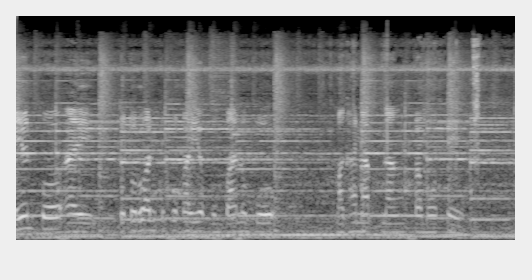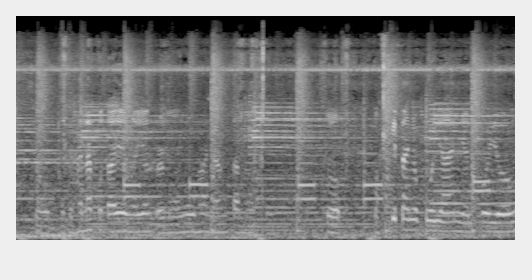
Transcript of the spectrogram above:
Ngayon po ay tuturuan ko po kayo kung paano po maghanap ng kamote. So, maghanap po tayo ngayon or manguha ng kamote. So, makikita nyo po yan, yan po yung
